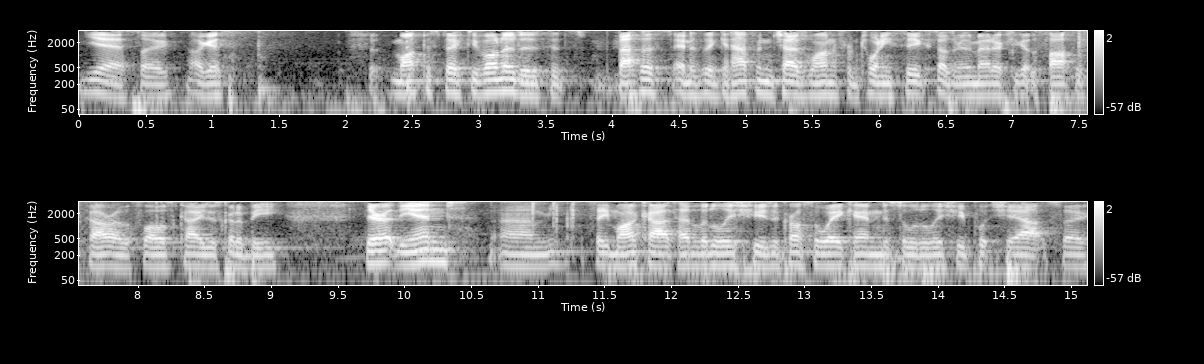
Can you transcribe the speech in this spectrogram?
Yeah, so I guess f- my perspective on it is it's Bathurst. Anything can happen. Chaz won from 26. Doesn't really matter if you got the fastest car or the slowest car. You just got to be there at the end. Um, see my car's had little issues across the weekend. Just a little issue puts you out. So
